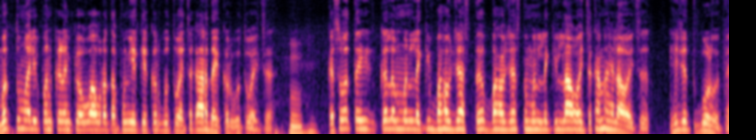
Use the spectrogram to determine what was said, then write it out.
मग तुम्हाला पण कळण किंवा वावरात आपण एक एकर गुतवायचं का अर्धा एकर गुतवायचं. कसं होतं ही कलम म्हणलं की भाव जास्त भाव जास्त म्हणलं की लावायचं का नाही लावायचं? हे जे गोळ होतं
